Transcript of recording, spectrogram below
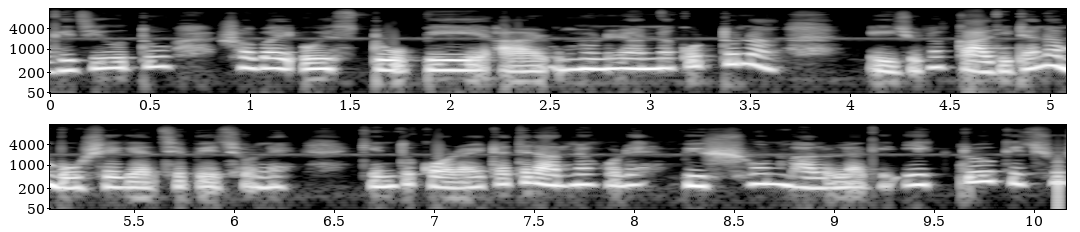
আগে যেহেতু সবাই ওই স্টোভে আর উনুনে রান্না করতো না, এই জন্য কালিটা না বসে গেছে পেছনে। কিন্তু কড়াইটাতে রান্না করে ভীষণ ভালো লাগে। একটুও কিছু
